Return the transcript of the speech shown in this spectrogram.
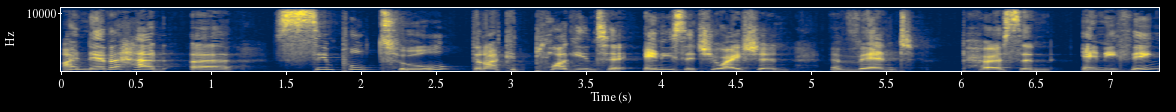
I never had a simple tool that I could plug into any situation, event, person, anything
